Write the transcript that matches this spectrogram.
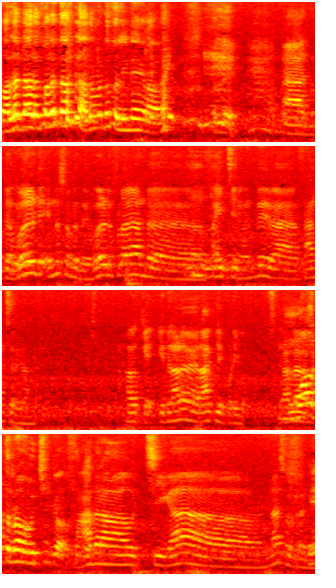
சொல்ல தவிர சொல்ல தவிர அதை மட்டும் சொல்லிட்டே. அந்த வேர்ல்டு என்ன சொல்றது? வேர்ல்டு ஃபுல்லாவே அந்த ஃபைட் சீன் வந்து ஃபேன்ஸ் இருக்காங்க. ஓகே இதனால ராக்லி பிடிக்கும். நல்ல மாத்துறா உச்சிக்கோ ஆதரா உச்சிகா என்ன சொல்றது?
